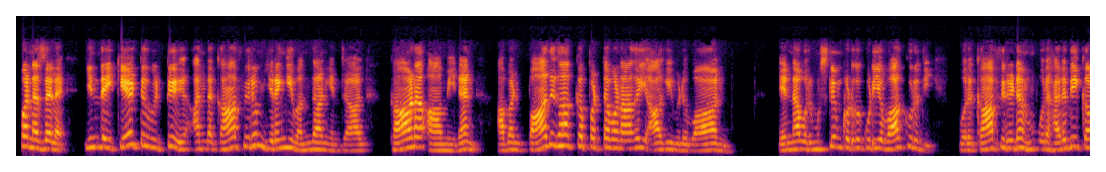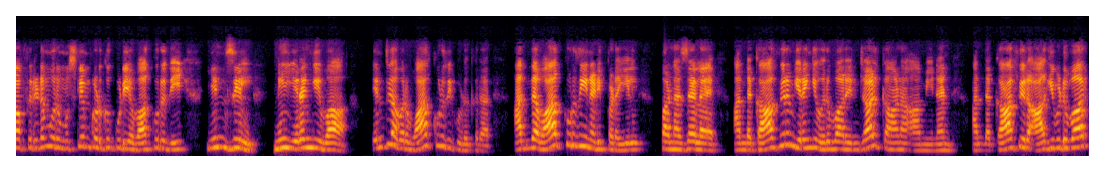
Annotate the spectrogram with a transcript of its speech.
இப்ப நசல இதை கேட்டுவிட்டு அந்த காபிரும் இறங்கி வந்தான் என்றால் காண ஆமீனன் அவன் பாதுகாக்கப்பட்டவனாக ஆகிவிடுவான். ஏன்னா ஒரு முஸ்லிம் கொடுக்கக்கூடிய வாக்குறுதி? ஒரு காபிரிடம் ஒரு ஹரபி காபிரிடம் ஒரு முஸ்லிம் கொடுக்கக்கூடிய வாக்குறுதி இன்சில் நீ இறங்கி வா என்று அவர் வாக்குறுதி கொடுக்கிறார். அந்த வாக்குறுதியின் அடிப்படையில் பனசல அந்த காபிரும் இறங்கி வருவார் என்றால் காண ஆமீனன். அந்த காபிர் ஆகிவிடுவார்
